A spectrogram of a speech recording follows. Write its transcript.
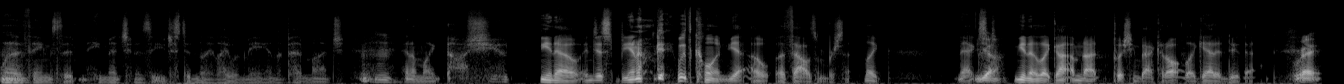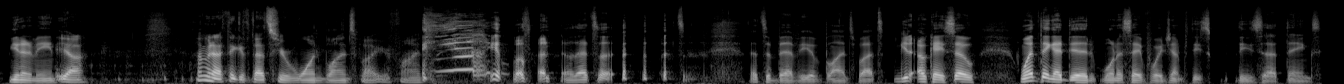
one of the mm-hmm. things that he mentioned is that you just didn't really lay with me in the bed much, mm-hmm. and I'm like, oh shoot. you know, and just being okay with going, yeah, oh, a thousand percent. Like next, Yeah. you know, like I, I'm not pushing back at all. Like, yeah, I didn't do that. Right. You know what I mean? Yeah. I mean, I think if that's your one blind spot, you're fine. Yeah, well, no, that's a that's a that's a bevy of blind spots. You know, okay, so one thing I did want to say before we jump to these these uh, things.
